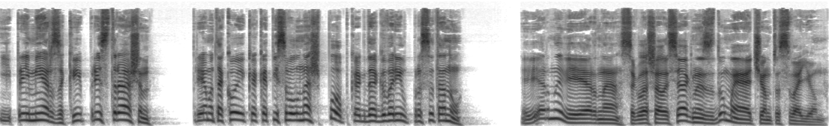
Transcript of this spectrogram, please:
«И примерзок, и пристрашен. Прямо такой, как описывал наш поп, когда говорил про сатану». «Верно, верно», — соглашалась Агнес, думая о чем-то своем.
